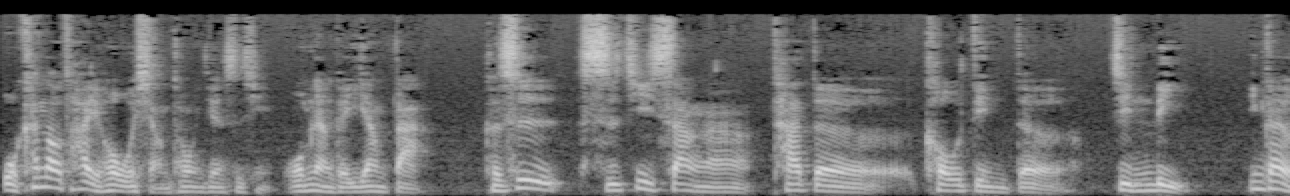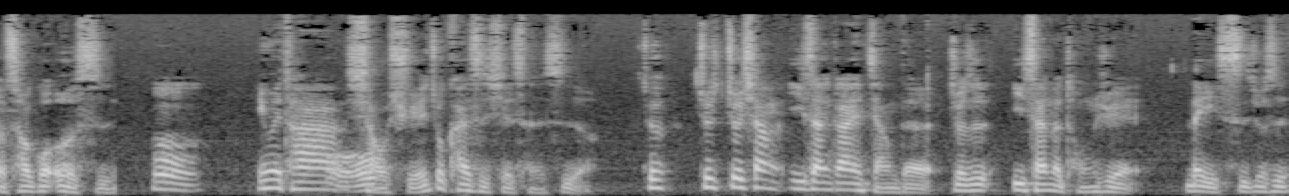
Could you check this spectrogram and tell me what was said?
我看到他以后，我想通一件事情，我们两个一样大，可是实际上啊，他的 coding 的经历应该有超过二十，嗯，因为他哦小学就开始写程式了，就就就像一三刚才讲的，就是一三的同学类似，就是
